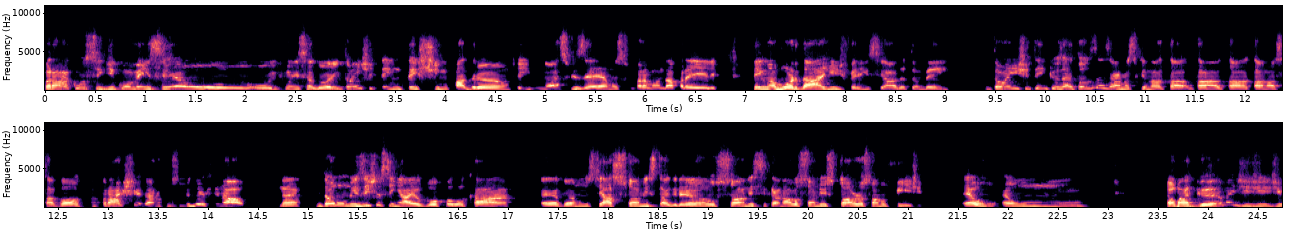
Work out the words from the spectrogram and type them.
para conseguir convencer o, o, influenciador. Então a gente tem um textinho padrão que nós fizemos para mandar para ele, tem uma abordagem diferenciada também. Então a gente tem que usar todas as armas que está tá, tá, tá à nossa volta para chegar no consumidor final, né? Então não existe assim, ah, eu vou colocar, é, vou anunciar só no Instagram, ou só nesse canal, ou só no Story, ou só no Feed. É um, é um é uma gama de, de, de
